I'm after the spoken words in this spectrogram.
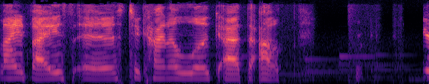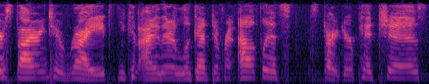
my advice is to kind of look at the out. If you're aspiring to write, you can either look at different outlets, start your pitches,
